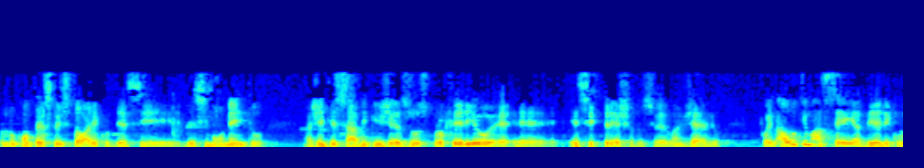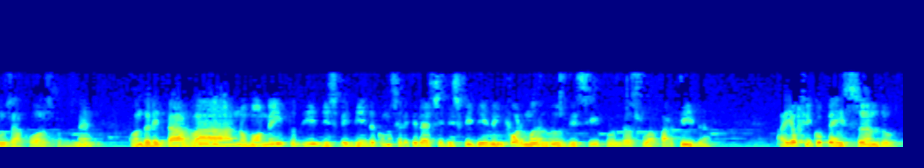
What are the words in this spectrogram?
no contexto histórico desse, desse momento, a gente sabe que Jesus proferiu é, é, esse trecho do seu evangelho foi na última ceia dele com os apóstolos, né? Quando ele estava no momento de despedida, como se ele estivesse se despedindo, informando os discípulos da sua partida. Aí eu fico pensando,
